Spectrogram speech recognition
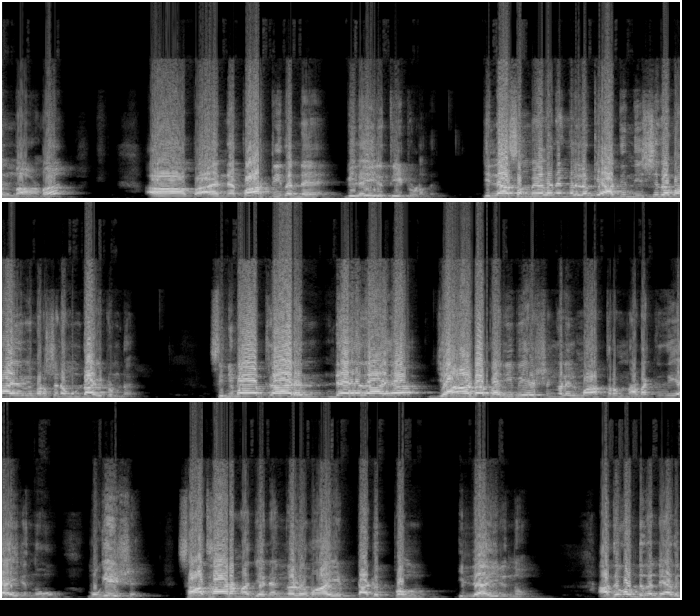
എന്നാണ് പിന്നെ പാർട്ടി തന്നെ വിലയിരുത്തിയിട്ടുള്ളത്. ജില്ലാ സമ്മേളനങ്ങളിലൊക്കെ അതിനിശ്ചിതമായ വിമർശനം ഉണ്ടായിട്ടുണ്ട്. സിനിമാക്കാരന്റെതായ ജാട പരിവേഷങ്ങളിൽ മാത്രം നടക്കുകയായിരുന്നു മുകേഷ്. സാധാരണ ജനങ്ങളുമായിട്ട് അടുപ്പം ഇല്ലായിരുന്നു. അതുകൊണ്ട് തന്നെ അത്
